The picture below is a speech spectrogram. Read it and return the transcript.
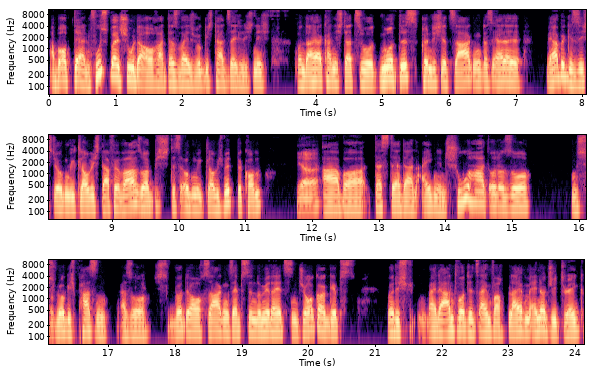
Aber ob der einen Fußballschuh da auch hat, das weiß ich wirklich tatsächlich nicht. Von daher kann ich dazu nur das, könnte ich jetzt sagen, dass er der Werbegesicht irgendwie, glaube ich, dafür war. So habe ich das irgendwie, glaube ich, mitbekommen. Ja. Aber dass der da einen eigenen Schuh hat oder so, muss Okay. wirklich passen. Also ich würde auch sagen, selbst wenn du mir da jetzt einen Joker gibst, würde ich bei der Antwort jetzt einfach bleiben, Energy Drink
